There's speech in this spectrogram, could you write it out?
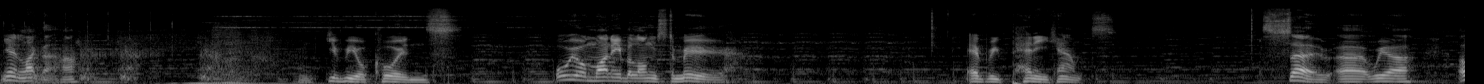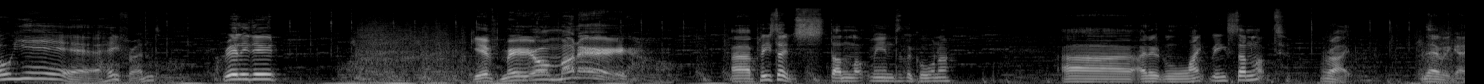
You don't like that, huh? Give me your coins. All your money belongs to me. Every penny counts. So, uh, we are Oh yeah, hey friend. Really, dude? Give me your money! Uh, please don't stun lock me into the corner. Uh, I don't like being stun locked. Right. There we go.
